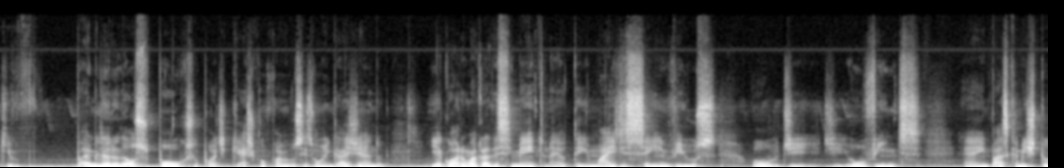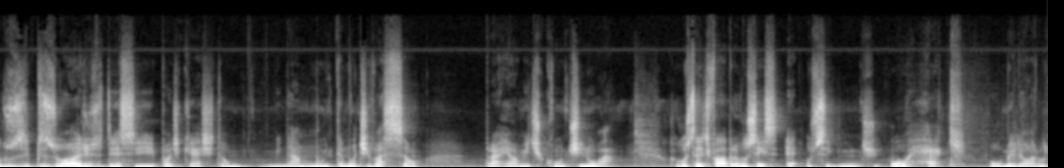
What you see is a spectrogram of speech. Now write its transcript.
que vai melhorando aos poucos o podcast conforme vocês vão engajando. E agora um agradecimento, né? Eu tenho mais de 100 views ou de, de ouvintes é, em basicamente todos os episódios desse podcast. Então me dá muita motivação para realmente continuar que eu gostaria de falar para vocês é o seguinte: o hack, ou melhor, o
